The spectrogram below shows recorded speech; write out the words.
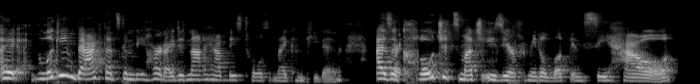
I, looking back, that's going to be hard. I did not have these tools when I competed. As a coach, it's much easier for me to look and see how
